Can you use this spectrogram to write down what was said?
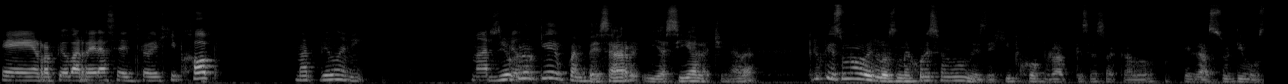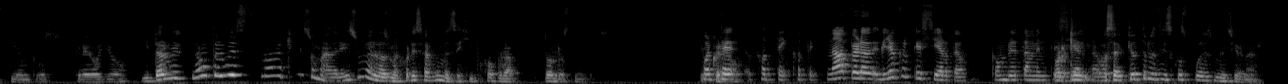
Eh, rompió barreras dentro del hip hop. Matt Billany. Matt Pues yo Billany. creo que para empezar y así a la chingada, creo que es uno de los mejores álbumes de hip hop rap que se ha sacado en los últimos tiempos, creo yo. Y tal vez, no, tal vez, no, chingue su madre, es uno de los mejores álbumes de hip hop rap de todos los tiempos. Take, hot take. No, pero yo creo que es cierto. Completamente Porque, cierto. o sea, ¿qué otros discos puedes mencionar?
